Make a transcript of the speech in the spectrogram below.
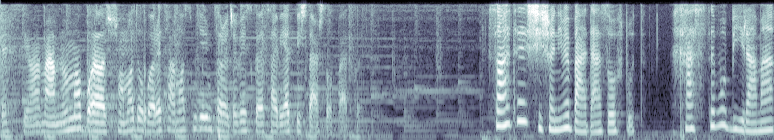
بسیار ممنون. ما با شما دوباره تماس می‌گیریم تا راجع به ایستگاه طبیعت بیشتر صحبت کنیم. ساعت شیش و نیم بعد از ظهر بود. خسته و بیرمق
